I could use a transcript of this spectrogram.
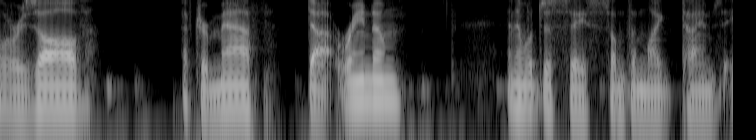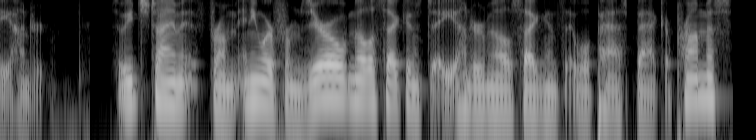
We'll resolve after math dot random and then we'll just say something like times 800. So each time from anywhere from 0 milliseconds to 800 milliseconds, it will pass back a promise,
